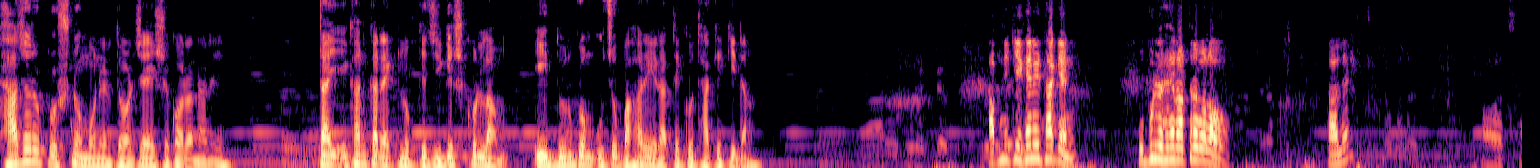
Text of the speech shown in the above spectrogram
হাজারো প্রশ্ন মনের দরজায় এসে করা নাড়ে তাই এখানকার এক লোককে জিজ্ঞেস করলাম এই দুর্গম উঁচু পাহাড়ে রাতে কেউ থাকে কিনা আপনি কি এখানেই থাকেন? উপরে থাকেন রাত্রেবেলাও? তাহলে? ও আচ্ছা।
